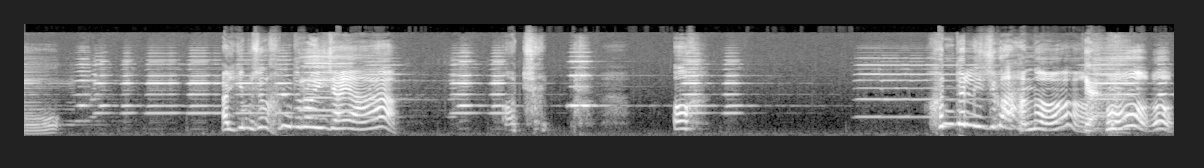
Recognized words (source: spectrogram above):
오, 아 이게 무슨 흔들어 의자야? 어 참, 어 흔들리지가 않아. 예. 어, 어.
